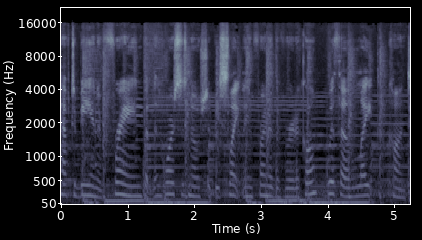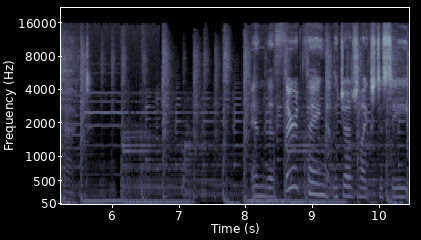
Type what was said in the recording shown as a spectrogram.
have to be in a frame, but the horse's nose should be slightly in front of the vertical with a light contact. And the third thing that the judge likes to see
